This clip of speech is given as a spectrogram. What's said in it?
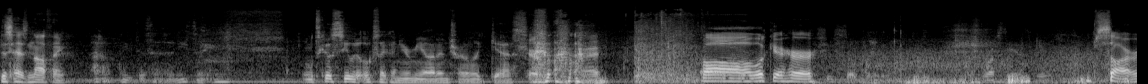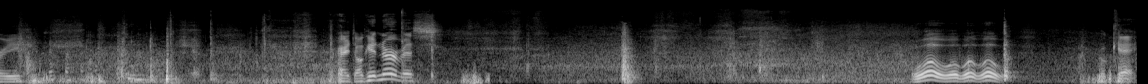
This has nothing. I don't think this has anything. Let's go see what it looks like on your Miata and try to like guess. Sure. All right. Oh, look at her. She's so pretty. rusty ass bitch. I'm sorry. All right, don't get nervous. Whoa, whoa, whoa, whoa. Okay.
